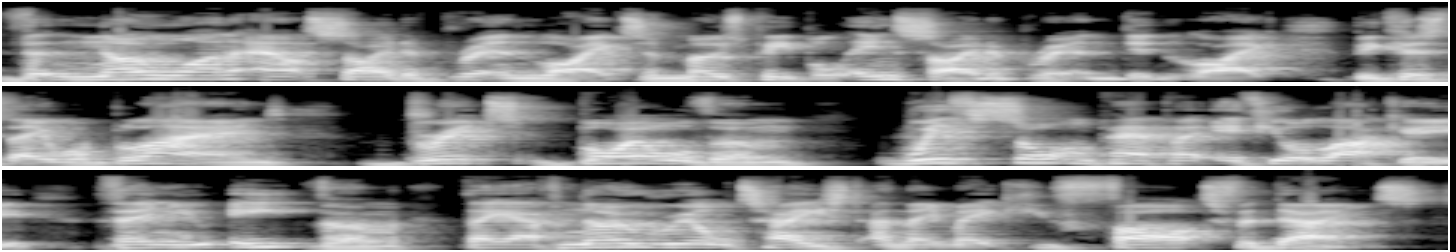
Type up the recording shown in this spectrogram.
that no one outside of Britain liked, and most people inside of Britain didn't like because they were bland. Brits boil them with salt and pepper if you're lucky. Then you eat them. They have no real taste, and they make you fart for days.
